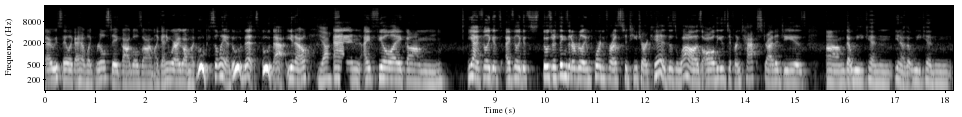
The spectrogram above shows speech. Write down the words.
i always say like i have like real estate goggles on. Like anywhere i go i'm like ooh piece of land. Ooh this. Ooh that you know? Yeah. And i feel like um yeah i feel like it's i feel like it's those are things that are really important for us to teach our kids as well as all these different tax strategies um, that we can you know that we can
